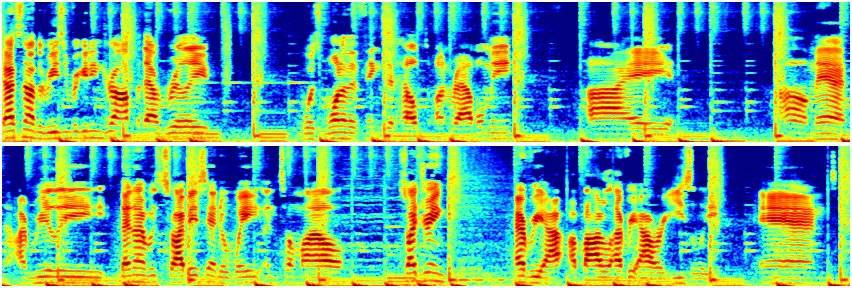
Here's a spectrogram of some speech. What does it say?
that's not the reason for getting dropped, but that really was one of the things that helped unravel me. I, oh man, I really, then I was, so I basically had to wait until mile, so I drink every, a bottle every hour easily. And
